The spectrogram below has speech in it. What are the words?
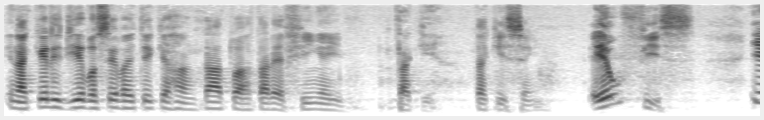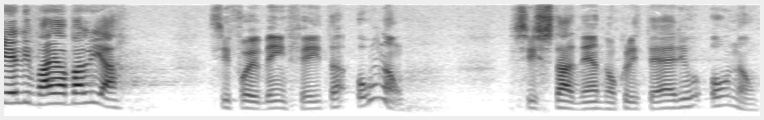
E naquele dia você vai ter que arrancar a tua tarefinha e está aqui, está aqui, Senhor. Eu fiz. E ele vai avaliar se foi bem feita ou não. Se está dentro do critério ou não.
